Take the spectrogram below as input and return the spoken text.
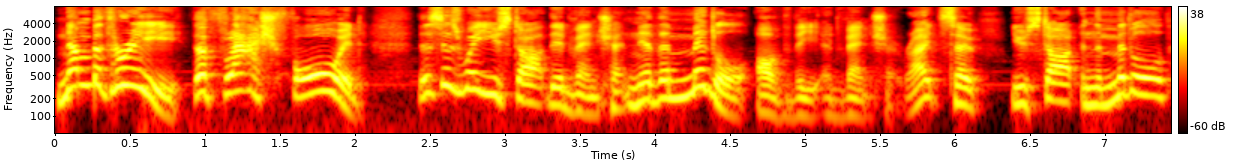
Number three, the flash forward. This is where you start the adventure near the middle of the adventure, right? So you start in the middle,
